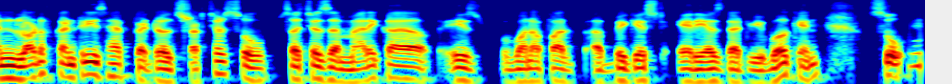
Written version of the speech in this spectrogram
And a lot of countries have federal structures so such as america is one of our uh, biggest areas that we work in so mm-hmm.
